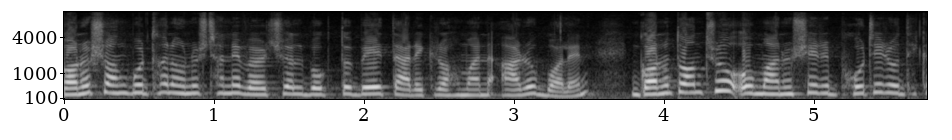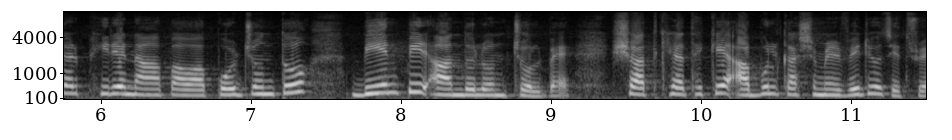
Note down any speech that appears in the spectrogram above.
গণসংবর্ধনা অনুষ্ঠানে ভার্চুয়াল বক্তব্যে তারেক রহমান আরও বলেন, গণতন্ত্র ও মানুষের ভোটের অধিকার ফিরে না পাওয়া পর্যন্ত বিএনপির আন্দোলন চলবে। সাতক্ষীরা থেকে আবুল কাশেমের ভিডিও চিত্রে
